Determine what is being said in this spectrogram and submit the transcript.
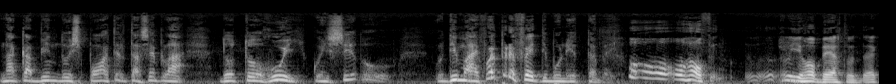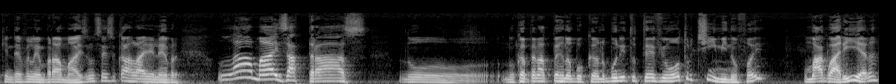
na cabine do esporte ele está sempre lá. Doutor Rui, conhecido o demais, foi prefeito de Bonito também. Ô, ô, ô, Ralf, e Roberto, é quem deve lembrar mais, não sei se o Carlyle lembra. Lá mais atrás, no, no Campeonato Pernambucano, Bonito teve um outro time, não foi? O Maguari, era?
